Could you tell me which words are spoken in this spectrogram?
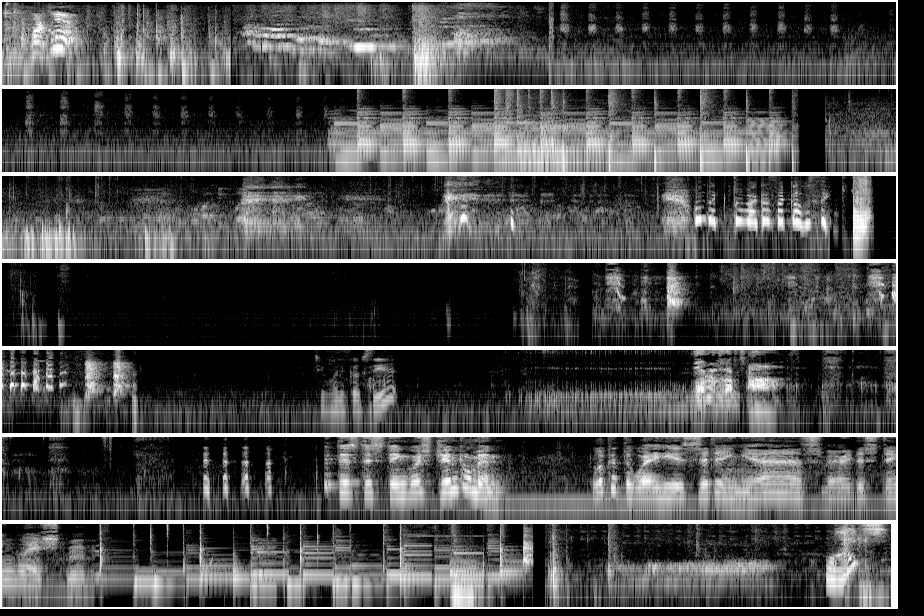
Parkour! Onde é que tu vai com essa calcinha? You want to go see it? this distinguished gentleman. Look at the way he is sitting. Yes, very distinguished. Mhm. What?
